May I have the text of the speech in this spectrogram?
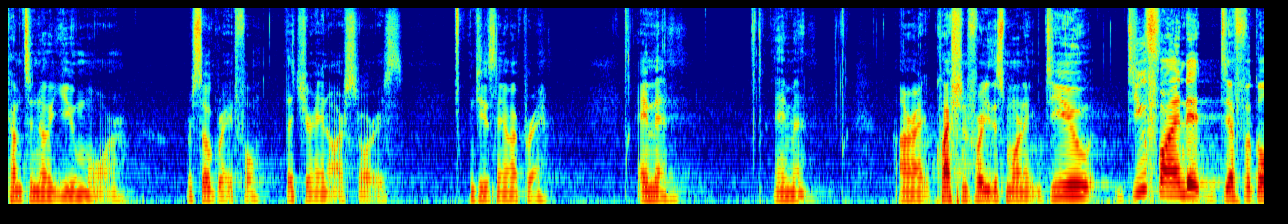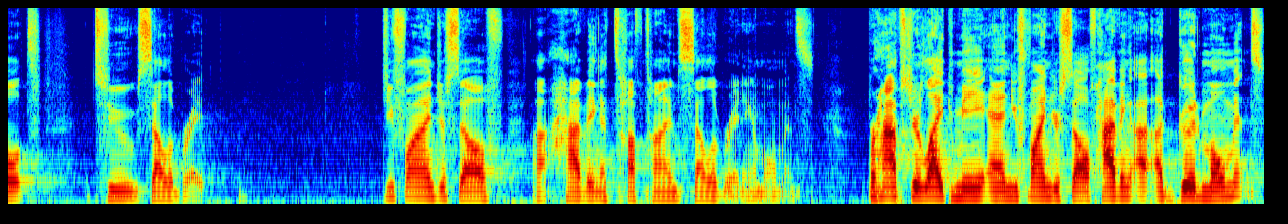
come to know you more. We're so grateful that you're in our stories. In Jesus' name I pray. Amen. Amen. All right, question for you this morning. Do you, do you find it difficult to celebrate? Do you find yourself uh, having a tough time celebrating in moments? Perhaps you're like me and you find yourself having a, a good moment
